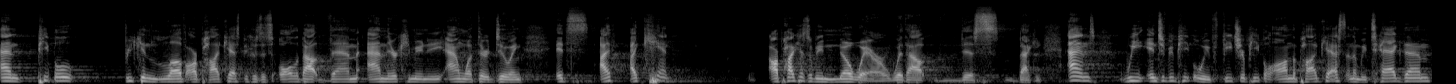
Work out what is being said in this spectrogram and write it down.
and people freaking love our podcast because it's all about them and their community and what they're doing. It's, I, I can't, our podcast would be nowhere without this backing. And we interview people, we feature people on the podcast, and then we tag them,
